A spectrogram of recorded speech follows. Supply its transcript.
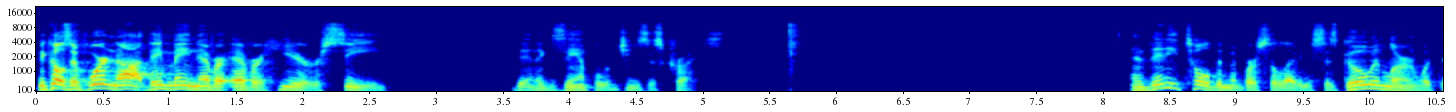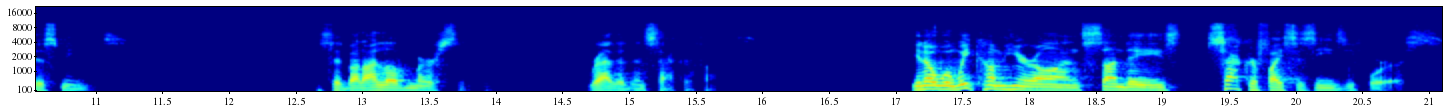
Because if we're not, they may never ever hear or see an example of Jesus Christ. And then he told them in verse 11, he says, Go and learn what this means. He said, But I love mercy rather than sacrifice. You know, when we come here on Sundays, sacrifice is easy for us.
